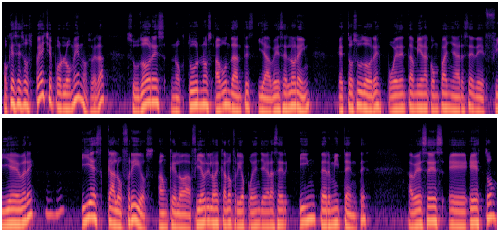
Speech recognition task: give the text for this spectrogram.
o que se sospeche por lo menos, ¿verdad? Sudores nocturnos abundantes y a veces, Lorraine, estos sudores pueden también acompañarse de fiebre y escalofríos, aunque la fiebre y los escalofríos pueden llegar a ser intermitentes. A veces eh, esto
